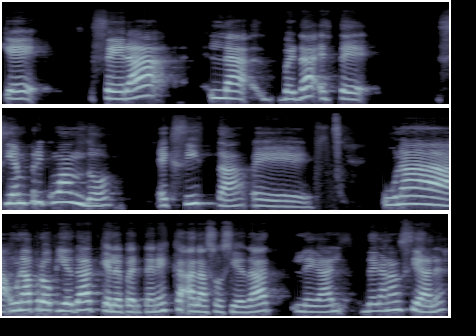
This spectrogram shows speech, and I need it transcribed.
que será la, ¿verdad? Este, siempre y cuando exista eh, una, una, propiedad que le pertenezca a la sociedad legal de gananciales,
